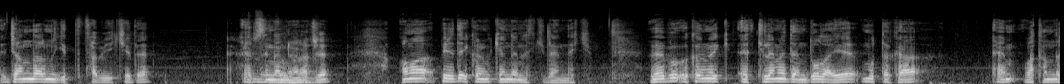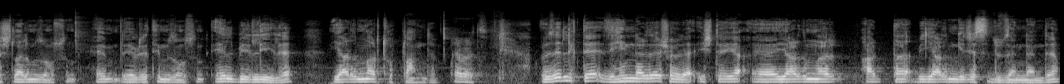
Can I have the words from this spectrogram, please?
E, canlarımız gitti tabii ki de. Hepsinden önce. Ama bir de ekonomik yönden etkilendik. Ve bu ekonomik etkilemeden dolayı mutlaka hem vatandaşlarımız olsun hem devletimiz olsun el birliğiyle yardımlar toplandı. Evet. Özellikle zihinlerde şöyle işte e, yardımlar hatta bir yardım gecesi düzenlendi.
